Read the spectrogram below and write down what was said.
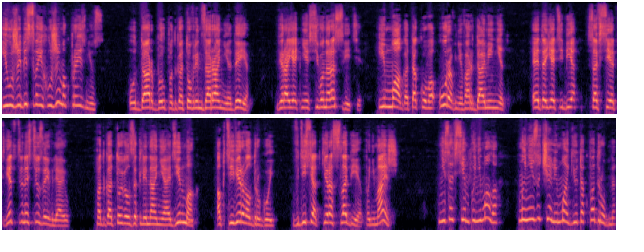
и уже без своих ужимок произнес. Удар был подготовлен заранее, Дея. Вероятнее всего на рассвете. И мага такого уровня в Ордаме нет. Это я тебе со всей ответственностью заявляю. Подготовил заклинание один маг, активировал другой. В десятки раз слабее, понимаешь? Не совсем понимала, мы не изучали магию так подробно,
